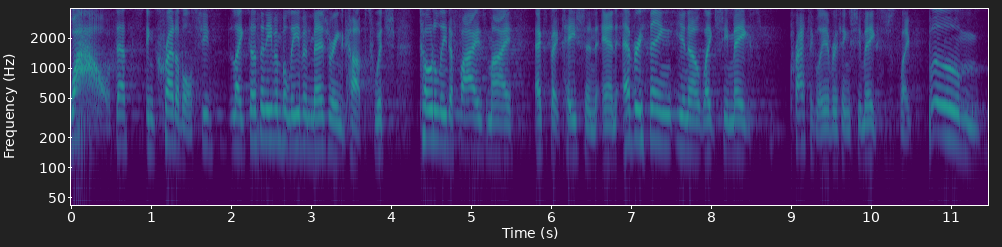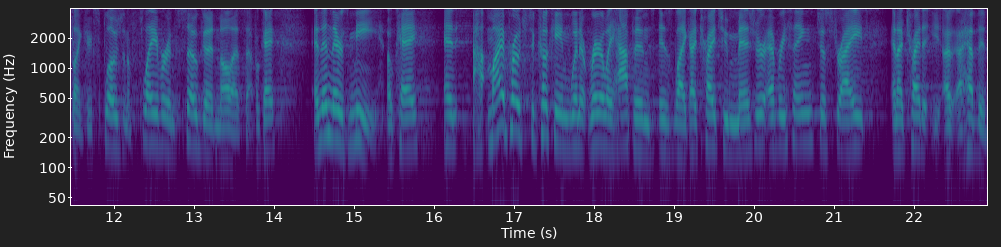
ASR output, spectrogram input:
wow, that's incredible. She like doesn't even believe in measuring cups, which totally defies my expectation. And everything, you know, like she makes, practically everything she makes is just like boom, like explosion of flavor and so good and all that stuff, okay? And then there's me, okay? And my approach to cooking when it rarely happens is like I try to measure everything just right. And I try to, I have the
